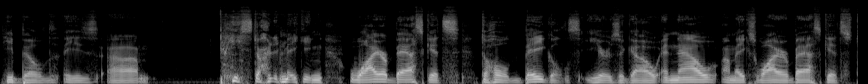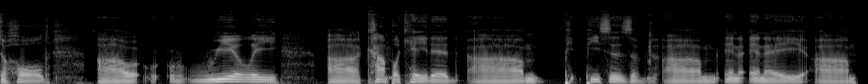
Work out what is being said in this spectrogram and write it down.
he built he's um, he started making wire baskets to hold bagels years ago, and now uh, makes wire baskets to hold uh, really uh, complicated um, p- pieces of um, in in a um,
